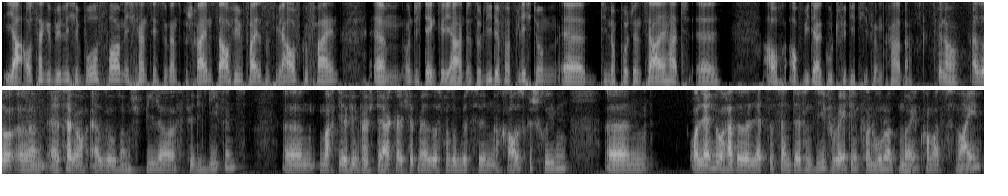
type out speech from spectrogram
ja, außergewöhnliche Wurfform. Ich kann es nicht so ganz beschreiben. Da auf jeden Fall ist es mir aufgefallen. Ähm, und ich denke, ja, eine solide Verpflichtung, äh, die noch Potenzial hat. Äh, auch, auch wieder gut für die Tiefe im Kader. Genau, also ähm, er ist halt auch eher so, so ein Spieler für die Defense. Ähm, macht die auf jeden Fall stärker. Ich habe mir das mal so ein bisschen rausgeschrieben. Ähm, Orlando hatte letztes Jahr ein Defensivrating von 109,2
